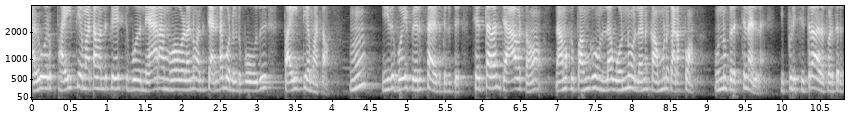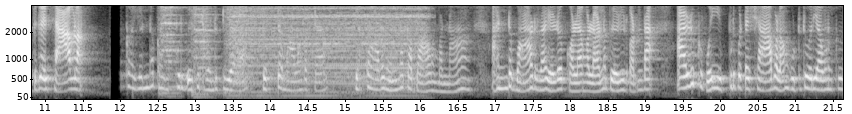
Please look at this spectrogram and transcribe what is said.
அது ஒரு பைத்திய மாட்டம் வந்து பேசிட்டு போகுது. நேரம் போகலன்னு வந்து சண்டை போட்டுக்கிட்டு போகுது. பைத்திய மாட்டம் ம் இது போய் பெருசாக எடுத்துக்கிட்டு. செத்தாதான் சாவட்டும். நமக்கு பங்கும் இல்லை ஒன்றும் இல்லைன்னு கம்முன்னு கிடப்போம். ஒன்றும் பிரச்சனை இல்லை. இப்படி சித்திராவதப்படுத்துறதுக்கு சாவலாம். அக்கா என்னக்கா இப்படி பேசிட்டு வந்துட்டியா? பெட்ட மாவங்கிட்ட எக்கா அவன் என்னக்கா பாவம் பண்ணா? அண்டு மாடுதான் எழோ கொள்ளாங்களான்னு பேசிட்டு கண்டா அழுக்கு போய் இப்படிப்பட்ட ஷாபெல்லாம் கூட்டிட்டு வரி அவனுக்கு?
